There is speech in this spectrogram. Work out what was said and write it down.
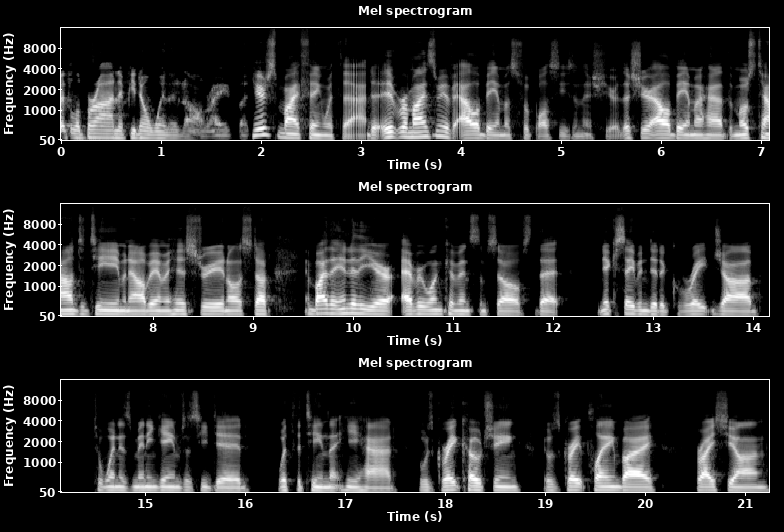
with LeBron if you don't win it all, right? But here's my thing with that. It reminds me of Alabama's football season this year. This year, Alabama had the most talented team in Alabama history and all this stuff. And by the end of the year, everyone convinced themselves that Nick Saban did a great job to win as many games as he did with the team that he had. It was great coaching. It was great playing by Bryce Young.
